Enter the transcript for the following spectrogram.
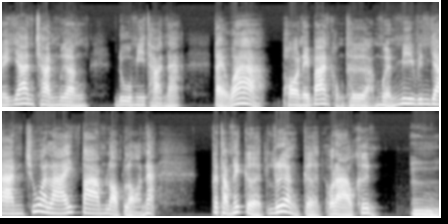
ในย่านชานเมือง ดูมีฐานะ แต่ว่าพอในบ้านของเธอเหมือนมีวิญญาณชั่วร้ายตามหลอกหลอนน่ะ ก็ทำให้เกิดเรื่องเกิดราวขึ้นอืม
